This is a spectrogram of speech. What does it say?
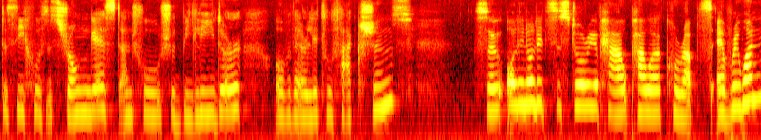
to see who's the strongest and who should be leader of their little factions. So, all in all, it's a story of how power corrupts everyone,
